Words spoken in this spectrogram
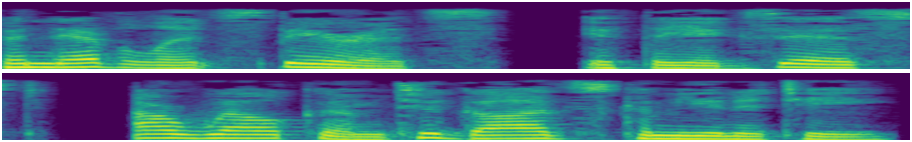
Benevolent spirits, if they exist, are welcome to God's community.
